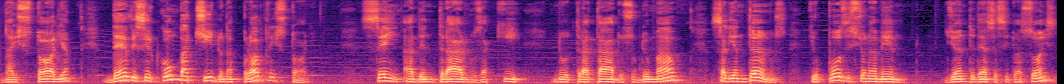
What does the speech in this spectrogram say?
na história deve ser combatido na própria história. Sem adentrarmos aqui no Tratado sobre o Mal, salientamos que o posicionamento diante dessas situações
